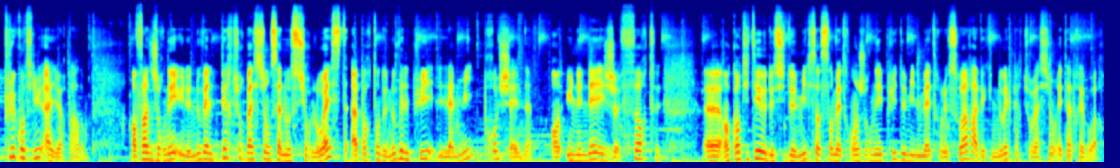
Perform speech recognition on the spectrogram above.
plus continues ailleurs, pardon. En fin de journée, une nouvelle perturbation s'annonce sur l'ouest, apportant de nouvelles pluies la nuit prochaine. Une neige forte euh, en quantité au-dessus de 1500 mètres en journée, puis 2000 mètres le soir, avec une nouvelle perturbation est à prévoir.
